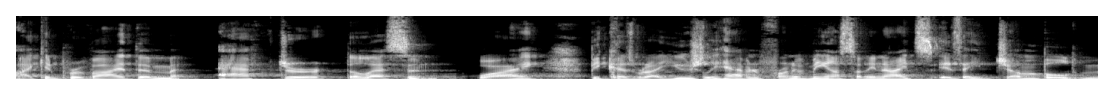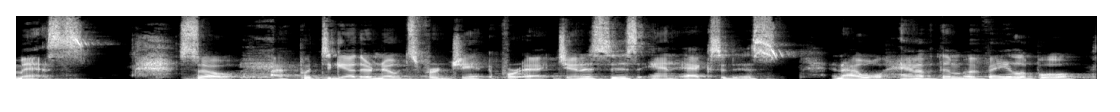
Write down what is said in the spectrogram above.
I can provide them after the lesson. Why? Because what I usually have in front of me on Sunday nights is a jumbled mess. So I've put together notes for, for Genesis and Exodus, and I will have them available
